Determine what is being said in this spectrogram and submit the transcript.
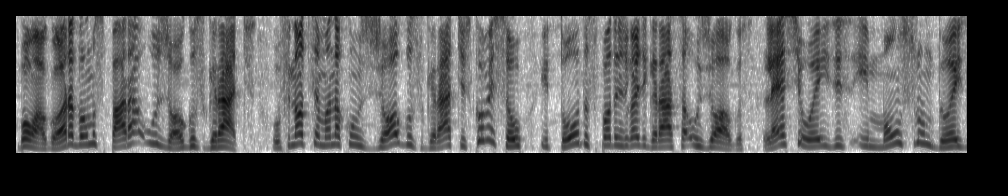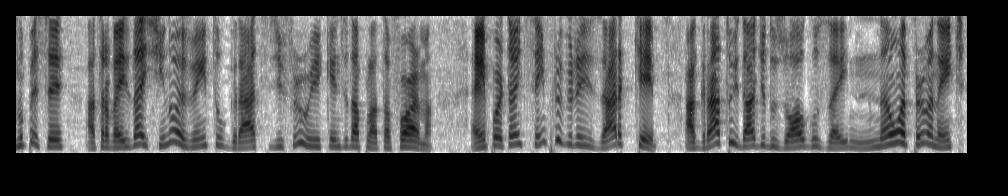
Bom, agora vamos para os jogos grátis. O final de semana com os jogos grátis começou e todos podem jogar de graça os jogos Last Oasis e Monstrum 2 no PC através da Steam no evento grátis de Free Weekend da plataforma. É importante sempre priorizar que a gratuidade dos jogos aí não é permanente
